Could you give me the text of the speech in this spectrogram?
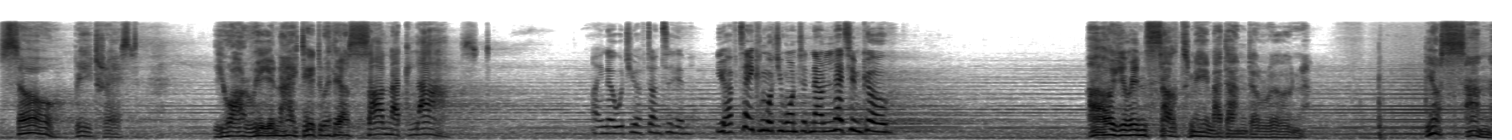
So, Beatrice, you are reunited with your son at last. I know what you have done to him. You have taken what you wanted, now let him go. Oh, you insult me, Madame de Rune. Your son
